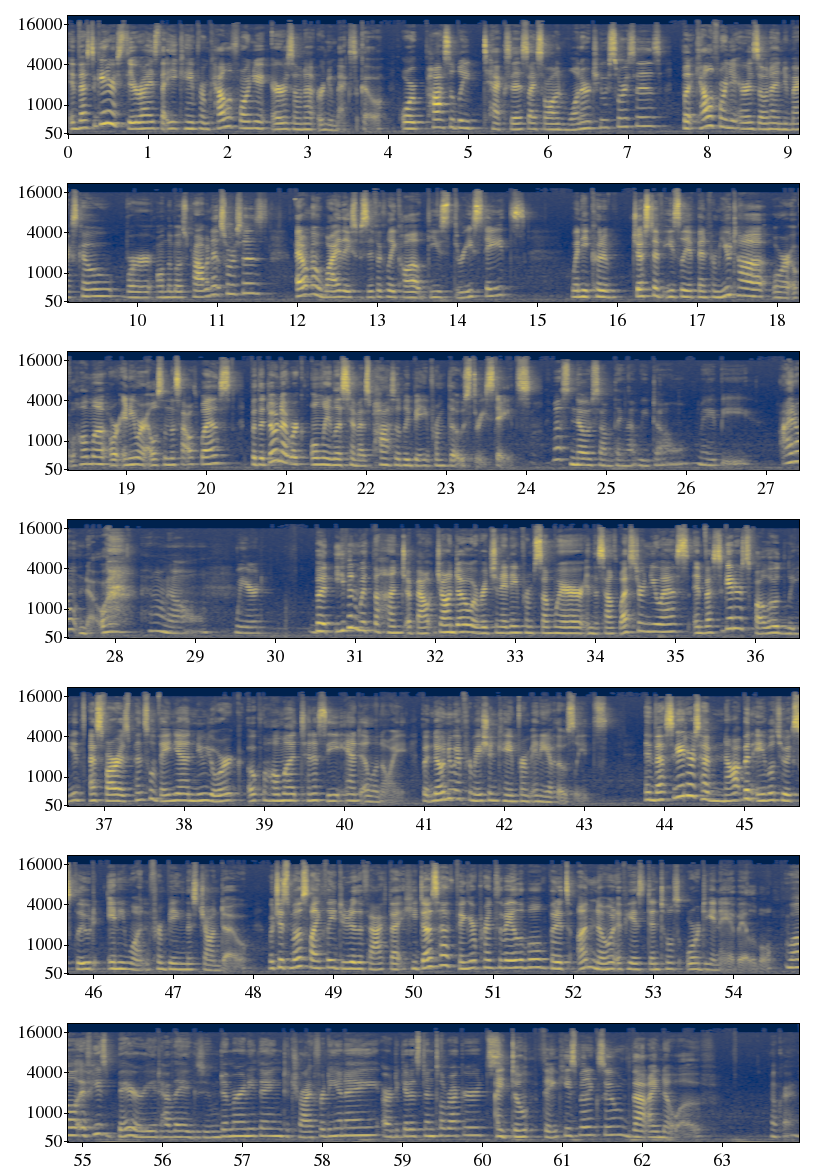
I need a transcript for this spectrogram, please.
investigators theorized that he came from California, Arizona, or New Mexico. Or possibly Texas, I saw in one or two sources. But California, Arizona, and New Mexico were on the most prominent sources. I don't know why they specifically call out these three states when he could have just have easily have been from Utah or Oklahoma or anywhere else in the Southwest. But the Doe Network only lists him as possibly being from those three states. They must know something that we don't, maybe. I don't know. I don't know. Weird. But even with the hunch about John Doe originating from somewhere in the southwestern US, investigators followed leads as far as Pennsylvania, New York, Oklahoma, Tennessee, and Illinois. But no new information came from any of those leads. Investigators have not been able to exclude anyone from being this John Doe, which is most likely due to the fact that he does have fingerprints available, but it's unknown if he has dentals or DNA available. Well, if he's buried, have they exhumed him or anything to try for DNA or to get his dental records? I don't think he's been exhumed that I know of. okay.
